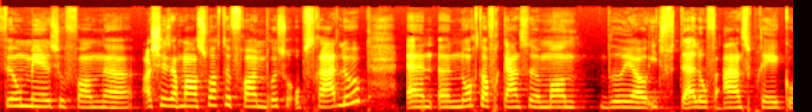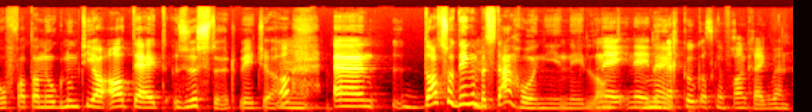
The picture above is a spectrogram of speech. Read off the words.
veel meer zo van... eh, als je zeg maar als zwarte vrouw in Brussel op straat loopt... en een Noord-Afrikaanse man wil jou iets vertellen of aanspreken... of wat dan ook, noemt hij jou altijd zuster, weet je wel. Mm. En dat soort dingen bestaan gewoon niet in Nederland. Nee, nee, dat Nee. merk ik ook als ik in Frankrijk ben.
